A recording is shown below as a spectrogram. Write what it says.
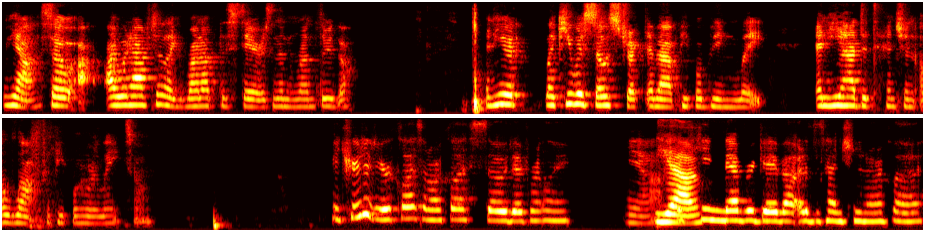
yeah so I, I would have to like run up the stairs and then run through the and he would like he was so strict about people being late and he had detention a lot for people who were late so He treated your class and our class so differently. yeah yeah, Like, he never gave out a detention in our class.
